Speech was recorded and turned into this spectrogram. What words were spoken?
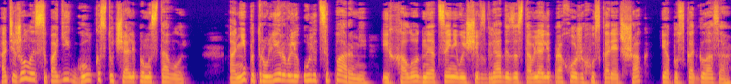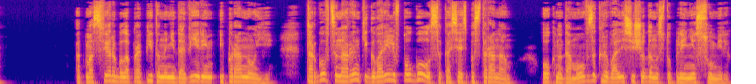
а тяжелые сапоги гулко стучали по мостовой. Они патрулировали улицы парами, их холодные оценивающие взгляды заставляли прохожих ускорять шаг и опускать глаза. Атмосфера была пропитана недоверием и паранойей. Торговцы на рынке говорили в полголоса, косясь по сторонам. Окна домов закрывались еще до наступления сумерек.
